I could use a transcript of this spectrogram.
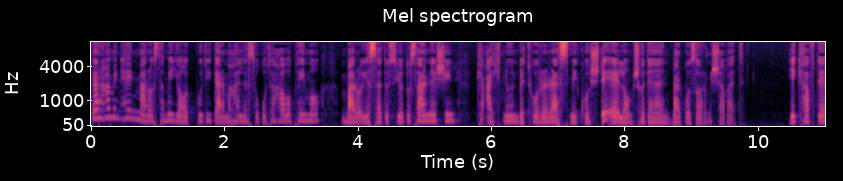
در همین حین مراسم یادبودی در محل سقوط هواپیما برای 132 سرنشین که اکنون به طور رسمی کشته اعلام شدهاند برگزار می شود. یک هفته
